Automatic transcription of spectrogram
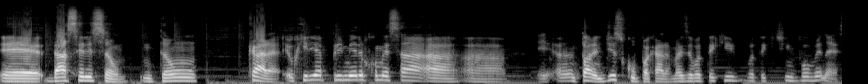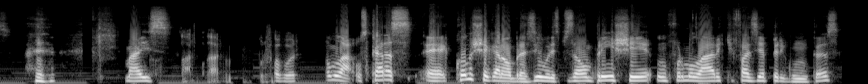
é, da seleção. Então, cara, eu queria primeiro começar a, a, Antônio, desculpa, cara, mas eu vou ter que, vou ter que te envolver nessa. mas. Claro, claro, por favor. Vamos lá, os caras, é, quando chegaram ao Brasil, eles precisavam preencher um formulário que fazia perguntas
